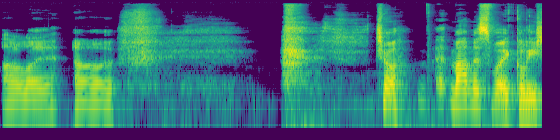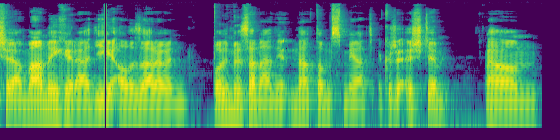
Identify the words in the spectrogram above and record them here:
ale uh, čo, máme svoje kliše a máme ich radi, ale zároveň poďme sa na, ne, na tom smiať. Akože ešte um,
